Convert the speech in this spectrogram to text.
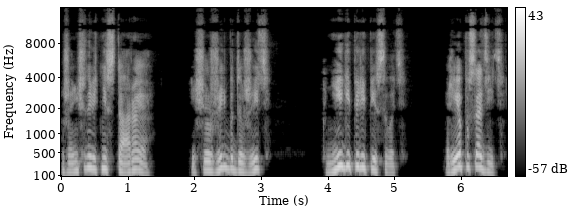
Женщина ведь не старая. Еще жить бы да жить. Книги переписывать. Репу садить.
